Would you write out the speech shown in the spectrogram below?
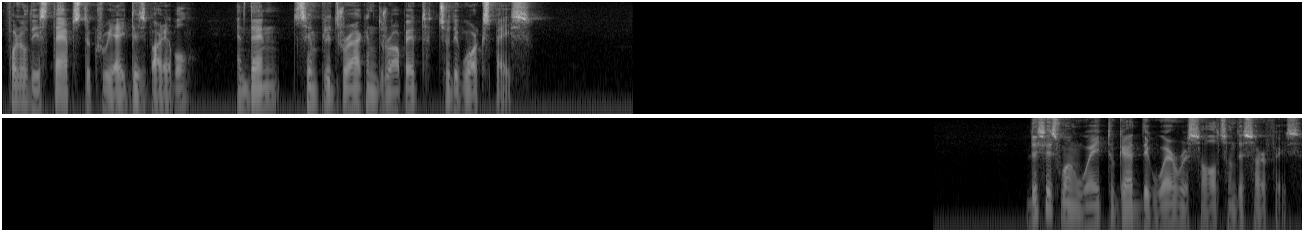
Follow the steps to create this variable, and then simply drag and drop it to the workspace. This is one way to get the wear results on the surface.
